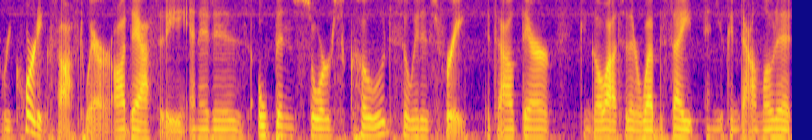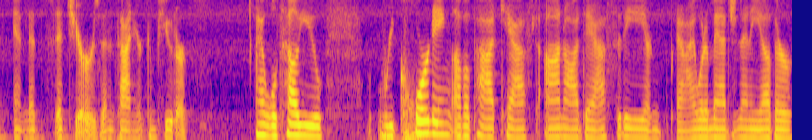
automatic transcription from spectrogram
recording software, Audacity, and it is open source code, so it is free. It's out there. You can go out to their website and you can download it, and it's it's yours and it's on your computer. I will tell you recording of a podcast on Audacity, and, and I would imagine any other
